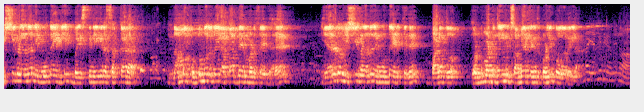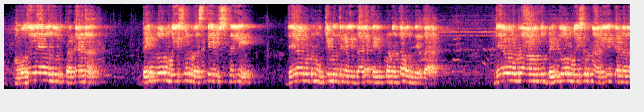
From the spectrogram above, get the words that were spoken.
ವಿಷಯಗಳನ್ನ ನಿಮ್ ಮುಂದೆ ಇಡ್ಲಿಕ್ಕೆ ಬಯಸ್ತೀನಿ. ಈಗಿನ ಸರ್ಕಾರ ನಮ್ಮ ಕುಟುಂಬದ ಮೇಲೆ ಅಪಾಧ್ಯಾಯ ಮಾಡ್ತಾ ಇದ್ದಾರೆ, ಎರಡು ವಿಷಯಗಳನ್ನ ನಿಮ್ ಮುಂದೆ ಇಡ್ತೀನಿ. ಬಹಳ ದೊಡ್ಡ ಮಟ್ಟದಲ್ಲಿ ನಿಮ್ ಸಮಯ ತೆಗೆದುಕೊಳ್ಳಿಕ್ ಹೋಗೋದಿಲ್ಲ. ಮೊದಲನೇ ಒಂದು ಪ್ರಕರಣ, ಬೆಂಗಳೂರು ಮೈಸೂರು ರಸ್ತೆ ವಿಷಯದಲ್ಲಿ ದೇವೇಗೌಡರು ಮುಖ್ಯಮಂತ್ರಿಗಳಿದ್ದಾಗ ತೆಗೆದುಕೊಂಡಂತ ಒಂದು ನಿರ್ಧಾರ. ದೇವೇಗೌಡರು ಆ ಒಂದು ಬೆಂಗಳೂರು ಮೈಸೂರಿನ ಅಗಲೀಕರಣದ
